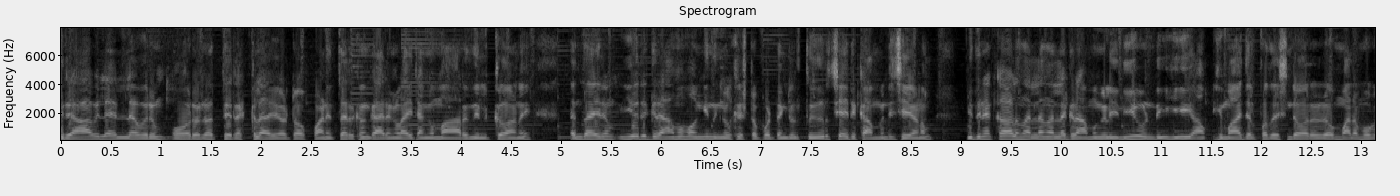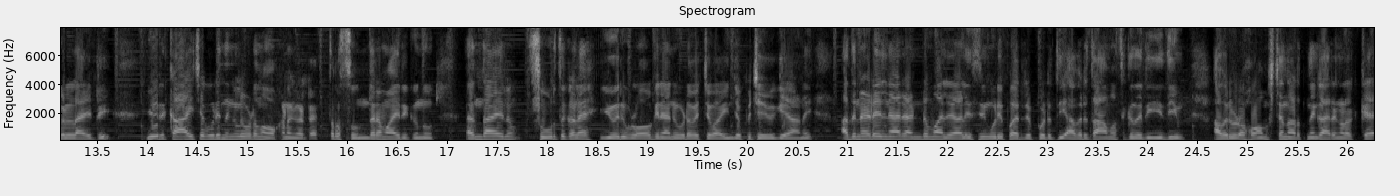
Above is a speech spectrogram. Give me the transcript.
രാവിലെ എല്ലാവരും ഓരോരോ തിരക്കിലായി കേട്ടോ പണിത്തിരക്കും കാര്യങ്ങളായിട്ട് അങ്ങ് മാറി നിൽക്കുകയാണ് എന്തായാലും ഈ ഒരു ഗ്രാമ ഭംഗി നിങ്ങൾക്ക് ഇഷ്ടപ്പെട്ടെങ്കിൽ തീർച്ചയായിട്ടും കമൻറ്റ് ചെയ്യണം ഇതിനേക്കാൾ നല്ല നല്ല ഗ്രാമങ്ങൾ ഇനിയും ഉണ്ട്. ഈ ഹിമാചൽ പ്രദേശിന്റെ ഓരോരോ മലമുകളിലായിട്ട് ഈ ഒരു കാഴ്ച കൂടി നിങ്ങൾ ഇവിടെ നോക്കണം കേട്ടോ. എത്ര സുന്ദരമായിരിക്കുന്നു. എന്തായാലും സുഹൃത്തുക്കളെ ഈ ഒരു വ്ളോഗ് ഞാൻ ഇവിടെ വെച്ച് വൈൻഡപ്പ് ചെയ്യുകയാണ്. അതിനിടയിൽ ഞാൻ രണ്ട് മലയാളീസിനും കൂടി പരിചയപ്പെടുത്തി. അവർ താമസിക്കുന്ന രീതിയും അവരുടെ ഹോം സ്റ്റേ നടത്തുന്ന കാര്യങ്ങളൊക്കെ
